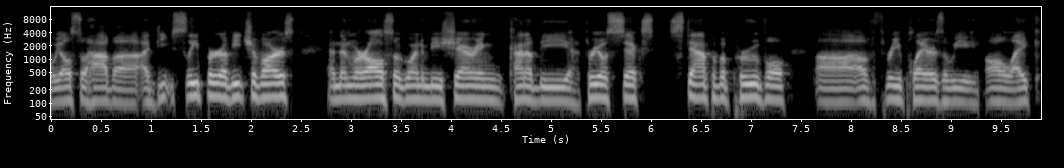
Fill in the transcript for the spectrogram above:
we also have a, a, deep sleeper of each of ours. And then we're also going to be sharing kind of the 306 stamp of approval uh, of three players that we all like.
